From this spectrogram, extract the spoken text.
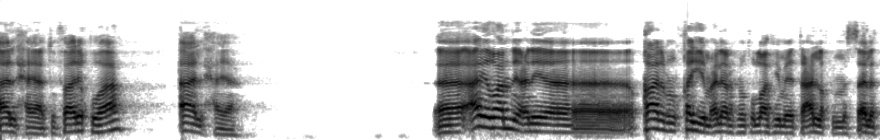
الحياة تفارقها الحياة. آه، أيضا يعني آه، قال ابن القيم عليه رحمة الله فيما يتعلق بمسألة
